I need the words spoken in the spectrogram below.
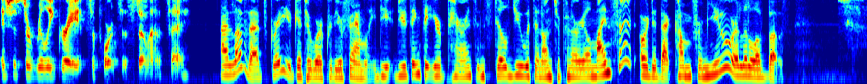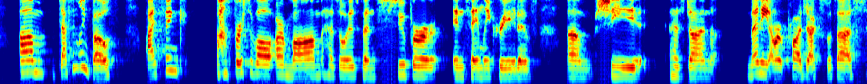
It's just a really great support system, I would say. I love that. It's great you get to work with your family. Do you, do you think that your parents instilled you with an entrepreneurial mindset, or did that come from you, or a little of both? Um, definitely both. I think, first of all, our mom has always been super insanely creative. Um, she has done many art projects with us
